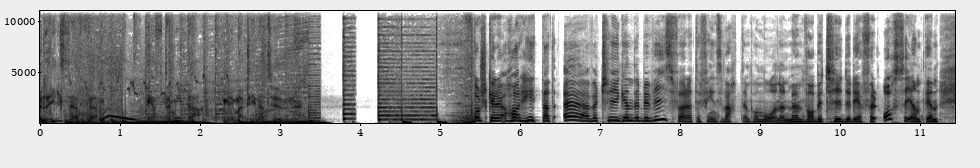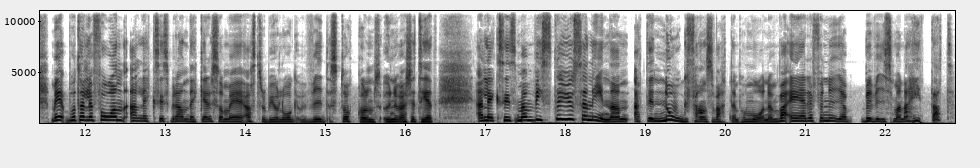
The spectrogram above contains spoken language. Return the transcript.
Riks FM. Eftermiddag med Martina Thun. Forskare har hittat övertygande bevis för att det finns vatten på månen, men vad betyder det för oss egentligen? Med på telefon Alexis Brandecker som är astrobiolog vid Stockholms universitet. Alexis, man visste ju sedan innan att det nog fanns vatten på månen. Vad är det för nya bevis man har hittat?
